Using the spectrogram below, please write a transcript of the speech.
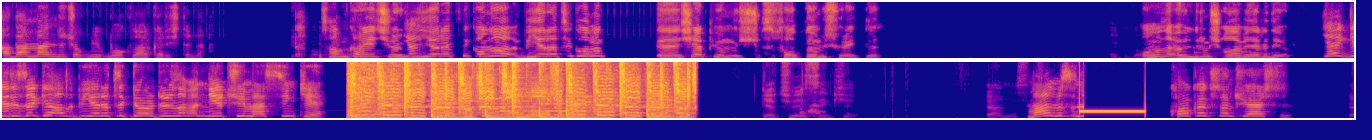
Adam bence çok büyük boklar karıştırdı. Tam Kanka, creature. Bir yaratık onu, bir yaratık onu e, şey yapıyormuş. Stalkluyormuş sürekli. Onu da öldürmüş olabilir diyor. Ya gerizekalı bir yaratık gördüğün zaman niye tüymezsin ki? Niye tüyesin ki? Tüyer misin? Mal mısın? Korkaksan tüyersin. Ee,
